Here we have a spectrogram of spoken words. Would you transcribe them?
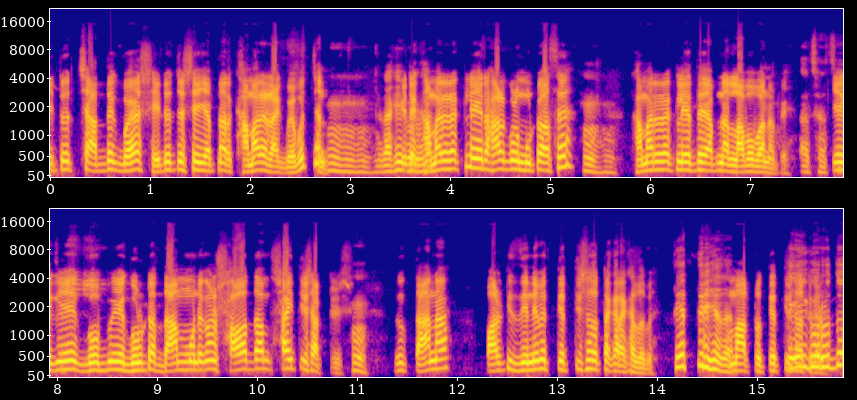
এটা হচ্ছে অর্ধেক বয়স এটা হচ্ছে সেই আপনার খামারে রাখবে বুঝছেন? এটা খামারে রাখলে এর হাড়গুলো মোটো আছে। খামারে রাখলে এতে আপনার লাভবান হবে। আচ্ছা আচ্ছা এ গরুটার দাম মনে করেন সাওয়ার দাম সাঁত্রিশ আটত্রিশ। তা না পাল্টি যে নেবে তেত্রিশ হাজার টাকা রাখা যাবে। তেত্রিশ হাজার? মাত্র তেত্রিশ এই গরু তো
